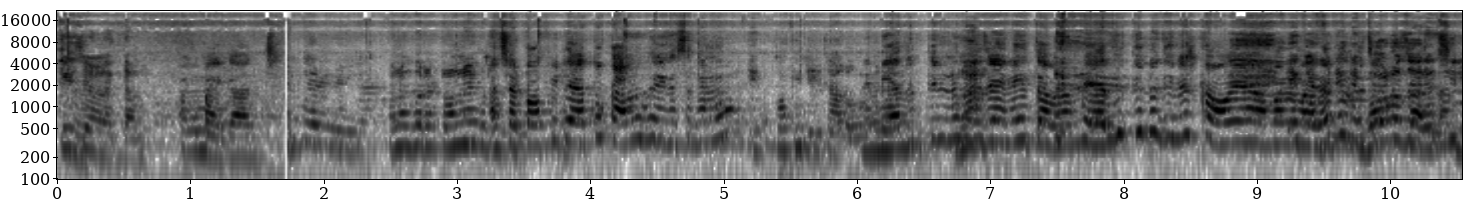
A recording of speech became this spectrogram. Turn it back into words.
পিরিচের অনেক দাম। ও মাই গড অনেক বড় টন্নায় Oh আচ্ছা কফিটা এত কালো হয়ে গেছে কেন? এই কফিটাই কালো। মেয়াদুত্তীর্ণ হয়ে যায়নি তো আমরা মেয়াদুত্তীর্ণ জিনিস খাওয়াই আমার মায়েরা বড় জারে ছিল।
